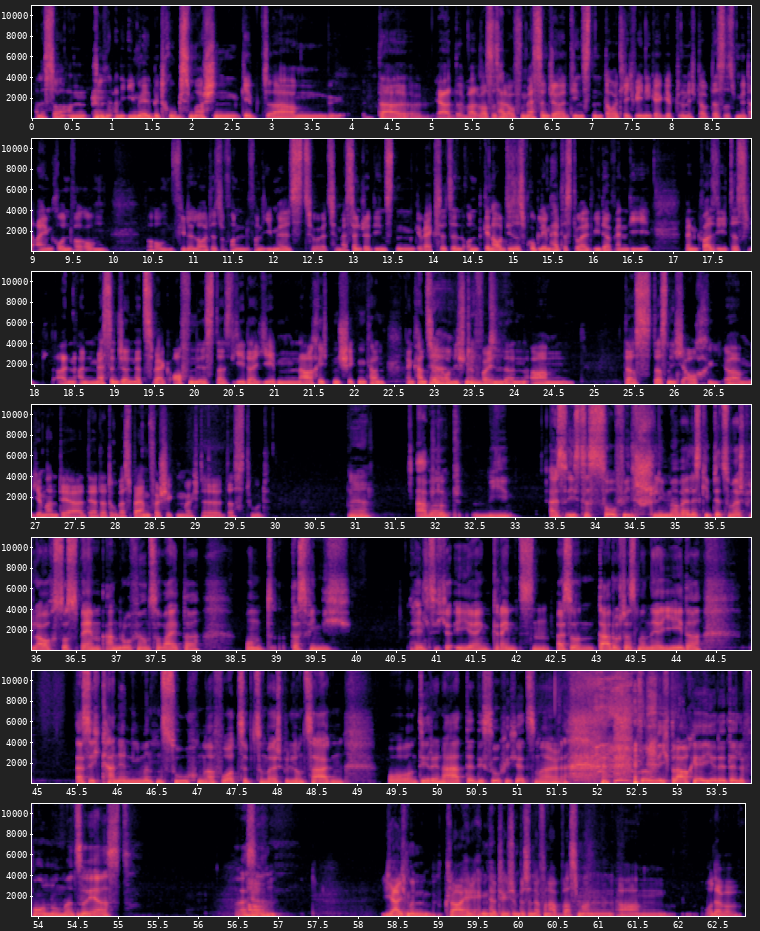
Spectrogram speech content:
alles so an, an E-Mail-Betrugsmaschen gibt. Ähm, da, ja, was es halt auf Messenger-Diensten deutlich weniger gibt. Und ich glaube, das ist mit ein Grund, warum warum viele Leute so von, von E-Mails zu, zu Messenger-Diensten gewechselt sind. Und genau dieses Problem hättest du halt wieder, wenn die, wenn quasi das ein, ein Messenger-Netzwerk offen ist, dass jeder jedem Nachrichten schicken kann, dann kannst du ja, halt auch nicht stimmt. mehr verhindern, ähm, dass, dass nicht auch ähm, jemand, der, der darüber Spam verschicken möchte, das tut. Ja. Aber stimmt. wie, also ist das so viel schlimmer, weil es gibt ja zum Beispiel auch so Spam-Anrufe und so weiter. Und das finde ich hält sich ja eher in Grenzen. Also dadurch, dass man ja jeder, also ich kann ja niemanden suchen auf WhatsApp zum Beispiel und sagen, oh, die Renate, die suche ich jetzt mal, sondern ich brauche ja ihre Telefonnummer zuerst. Also, um, ähm, ja, ich meine, klar, hängt natürlich ein bisschen davon ab, was man ähm, oder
